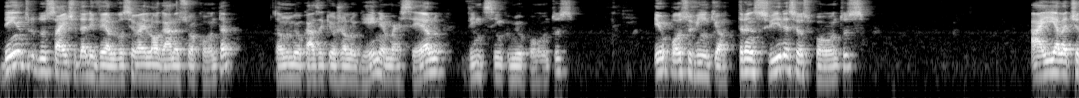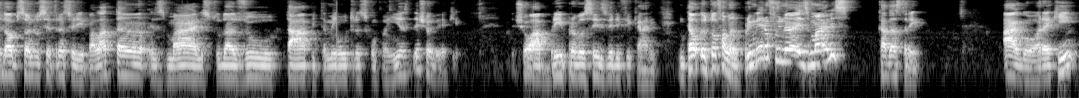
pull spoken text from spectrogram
Dentro do site da Livelo, você vai logar na sua conta. Então, no meu caso aqui, eu já loguei, né? Marcelo, 25 mil pontos. Eu posso vir aqui, ó, transfira seus pontos. Aí ela te dá a opção de você transferir para Latam, Smiles, Tudo Azul, TAP, também outras companhias. Deixa eu ver aqui. Deixa eu abrir para vocês verificarem. Então, eu estou falando, primeiro eu fui na Smiles, cadastrei. Agora aqui,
